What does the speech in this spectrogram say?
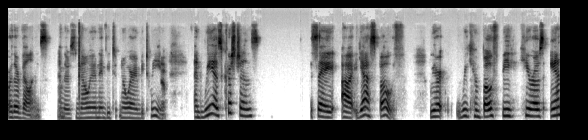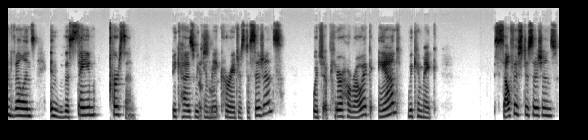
or they're villains, mm-hmm. and there's no in, in nowhere in between. And we as Christians say uh, yes, both we are we can both be heroes and villains in the same person because we Absolutely. can make courageous decisions which appear heroic and we can make selfish decisions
